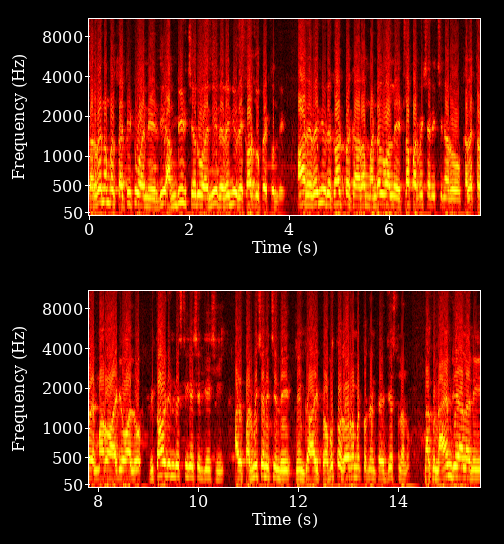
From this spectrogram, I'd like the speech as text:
సర్వే నంబర్ థర్టీ టూ అనేది అంబీడ్ చెరువు అని రెవెన్యూ రికార్డ్ చూపెడుతుంది. ఆ రెవెన్యూ రికార్డ్ ప్రకారం మండల్ వాళ్ళు ఎట్లా పర్మిషన్ ఇచ్చినారు? కలెక్టర్ ఎంఆర్ఓ ఆడియో వాళ్ళు వితౌట్ ఇన్వెస్టిగేషన్ చేసి అది పర్మిషన్ ఇచ్చింది. నేను ఈ ప్రభుత్వ గవర్నమెంట్తో నేను తెలియజేస్తున్నాను నాకు న్యాయం చేయాలని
